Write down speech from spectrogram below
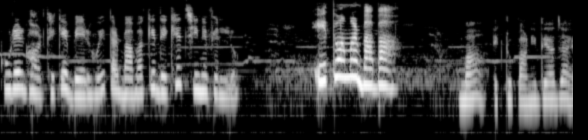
কুড়ের ঘর থেকে বের হয়ে তার বাবাকে দেখে চিনে ফেলল। এ তো আমার বাবা। মা একটু পানি দেয়া যায়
